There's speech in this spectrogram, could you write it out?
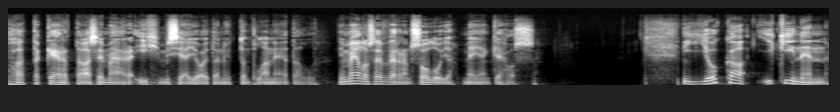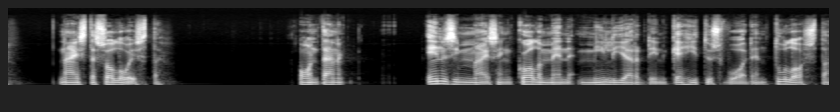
000 kertaa se määrä ihmisiä, joita nyt on planeetalla. Niin meillä on sen verran soluja meidän kehossa. Niin joka ikinen näistä soluista on tämän ensimmäisen kolmen miljardin kehitysvuoden tulosta,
